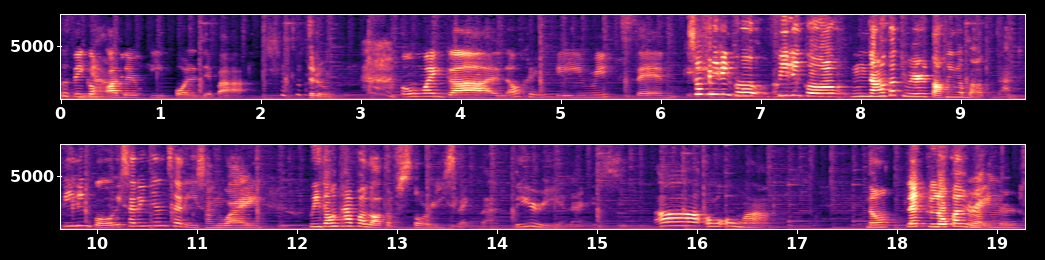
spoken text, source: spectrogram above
to think of Yeah. other people, di ba? True. Oh my God. Okay. Makes sense. So feeling ko, feeling ko, now that we're talking about that, feeling ko, isa rin yan sa reason why we don't have a lot of stories like that. Do you realize? Ah, oo nga. No? Like local Mm-mm. writers.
